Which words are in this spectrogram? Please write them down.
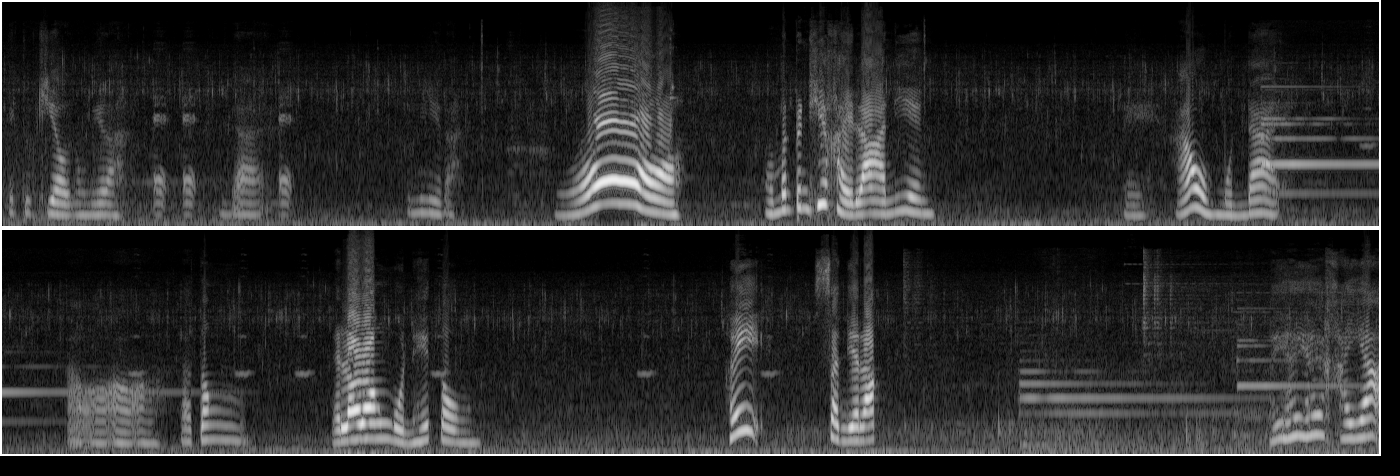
ไอ้ตัวเกียวตรงนี้ล่ะไม่ได้นี่ล่ะโอ้โหมันเป็นที่ไขลานนี่เองเอ้ยเอ้าหมุนได้ เอาเอาเอาเอาเราต้อง เดี๋ยวเราลองหมุนให้ตรง เฮ้ย สัญลักษณ์ เฮ้ยเฮ้ยเฮ้ยใครอะ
